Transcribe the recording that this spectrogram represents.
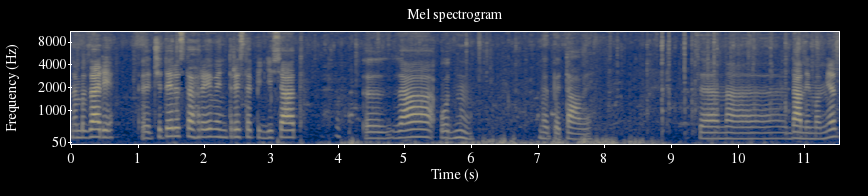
На базарі 400 гривень, 350 е, за одну. Ми питали. Це на даний момент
